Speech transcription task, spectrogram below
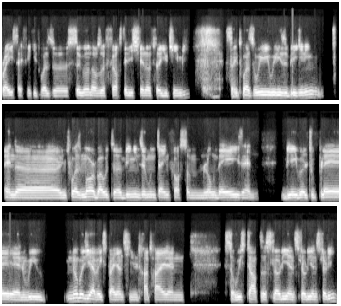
race. I think it was the second or the first edition of the UTMB. So it was really, really the beginning. And uh, it was more about uh, being in the mountain for some long days and be able to play. And we nobody have experience in ultra trail and so we start slowly and slowly and slowly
